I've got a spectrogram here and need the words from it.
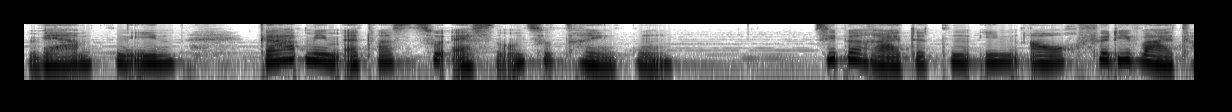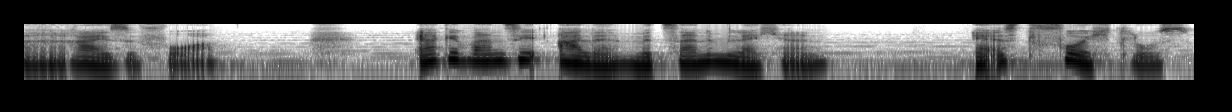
wärmten ihn, gaben ihm etwas zu essen und zu trinken. Sie bereiteten ihn auch für die weitere Reise vor. Er gewann sie alle mit seinem Lächeln. Er ist furchtlos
